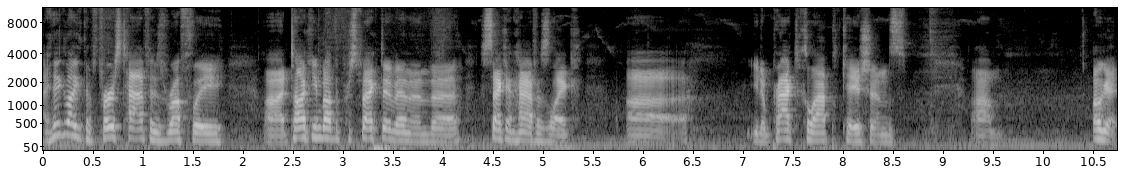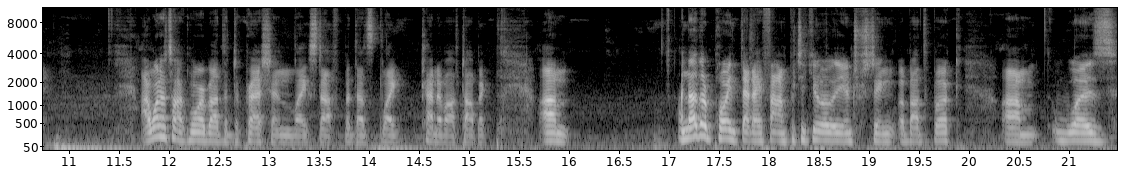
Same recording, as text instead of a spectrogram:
I think, like the first half is roughly uh, talking about the perspective, and then the second half is like, uh, you know, practical applications. Um, okay, I want to talk more about the depression like stuff, but that's like kind of off topic. Um, another point that I found particularly interesting about the book um, was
